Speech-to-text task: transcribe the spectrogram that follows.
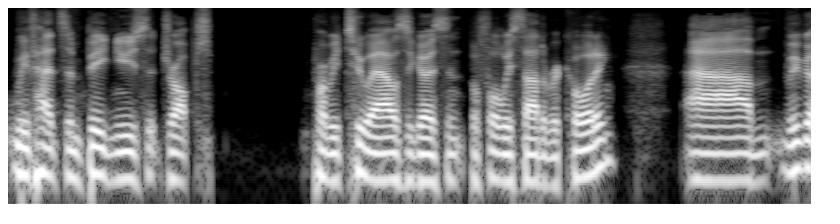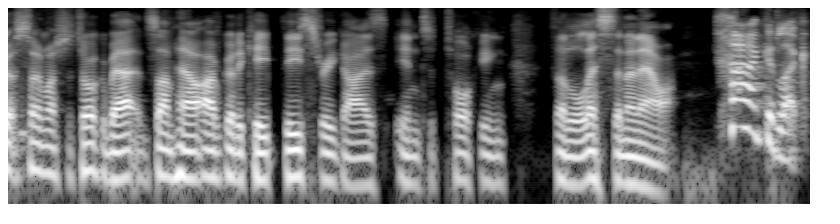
we've had some big news that dropped probably two hours ago since before we started recording. Um, we've got so much to talk about, and somehow I've got to keep these three guys into talking for less than an hour. Good luck.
